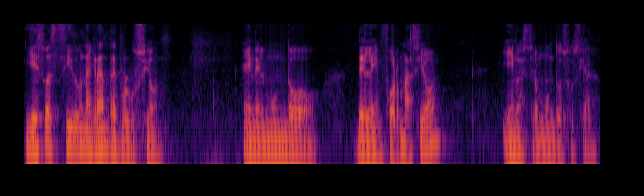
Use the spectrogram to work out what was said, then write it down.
Y eso ha sido una gran revolución en el mundo de la información y nuestro mundo social.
